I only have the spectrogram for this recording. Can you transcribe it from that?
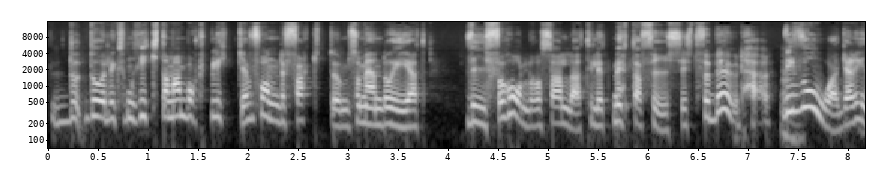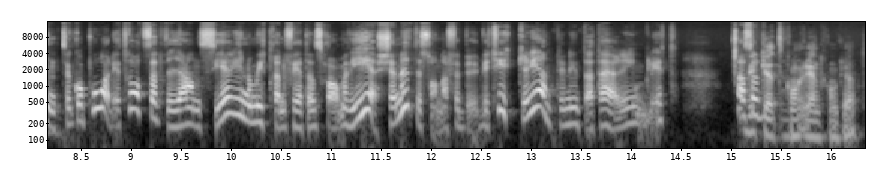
då, då liksom riktar man bort blicken från det faktum som ändå är att vi förhåller oss alla till ett metafysiskt förbud här. Vi mm. vågar inte gå på det, trots att vi anser inom yttrandefrihetens ramar, vi erkänner inte sådana förbud. Vi tycker egentligen inte att det här är rimligt. Alltså, Vilket rent konkret?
